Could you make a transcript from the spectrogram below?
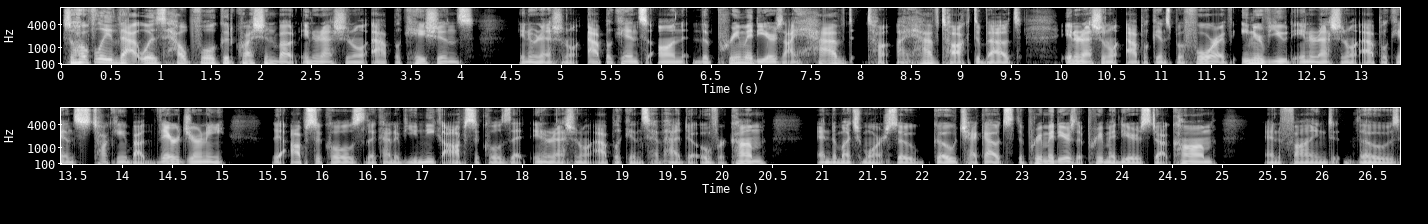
So, hopefully, that was helpful. Good question about international applications, international applicants. On the pre med years, I have, ta- I have talked about international applicants before. I've interviewed international applicants talking about their journey, the obstacles, the kind of unique obstacles that international applicants have had to overcome and much more. So go check out the pre-med-years at premedyears.com and find those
